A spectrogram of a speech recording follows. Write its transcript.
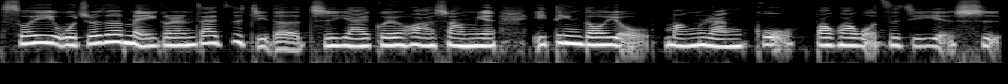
所以我觉得每一个人在自己的职业规划上面，一定都有茫然过，包括我自己也是。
